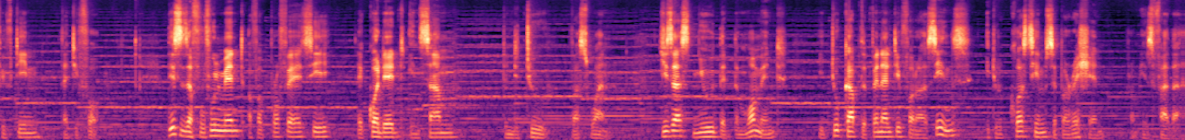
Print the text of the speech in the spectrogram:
15 34. This is a fulfillment of a prophecy recorded in Psalm 22, verse 1. Jesus knew that the moment he took up the penalty for our sins, it will cost him separation from his Father.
